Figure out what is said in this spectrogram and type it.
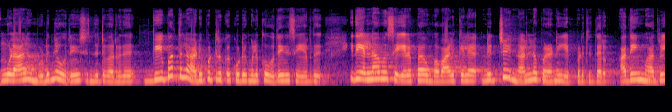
உங்களால் முடிஞ்ச உதவி செஞ்சுட்டு வர்றது விபத்தில் அடிபட்டு இருக்கக்கூடியவங்களுக்கு உதவி செய்கிறது இது எல்லாமே செய்கிறப்ப உங்கள் வாழ்க்கையில் நிச்சயம் நல்ல பலனை ஏற்படுத்தி தரும். அதே மாதிரி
